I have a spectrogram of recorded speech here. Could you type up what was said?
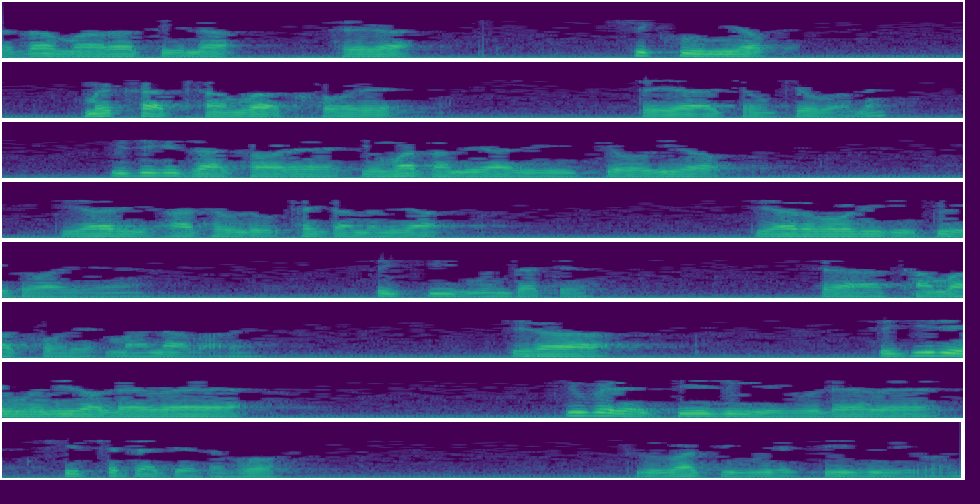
တတမာရတေနအဲကရှိခုမြောက်မက္ခထံဝခေါ်တဲ့တရားအကြောင်းပြောပါမယ်။វិသိကိစ္စခေါ်တဲ့ယုံမတန်တရားတွေကြော်ပြီးတော့တရားတွေအားထုတ်လို့ထိုက်တန်တယ်များတရားသဘောလေးတွေတွေ့သွားရင်စိတ်ကြီးဝင်တတ်တယ်။အဲဒါသံဃာခေါ်တဲ့မာနပါပဲ။ဒီတော့ စိတ်ကြီးတွေဝင်ပြီးတော့လည်းပဲပြုခဲ့တဲ့ကျေးဇူးတွေကိုလည်းပဲဖြည့်ဖြတ်တတ်တဲ့သဘောသူကပြုခဲ့တဲ့ကျေးဇူးတွေပေါ့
